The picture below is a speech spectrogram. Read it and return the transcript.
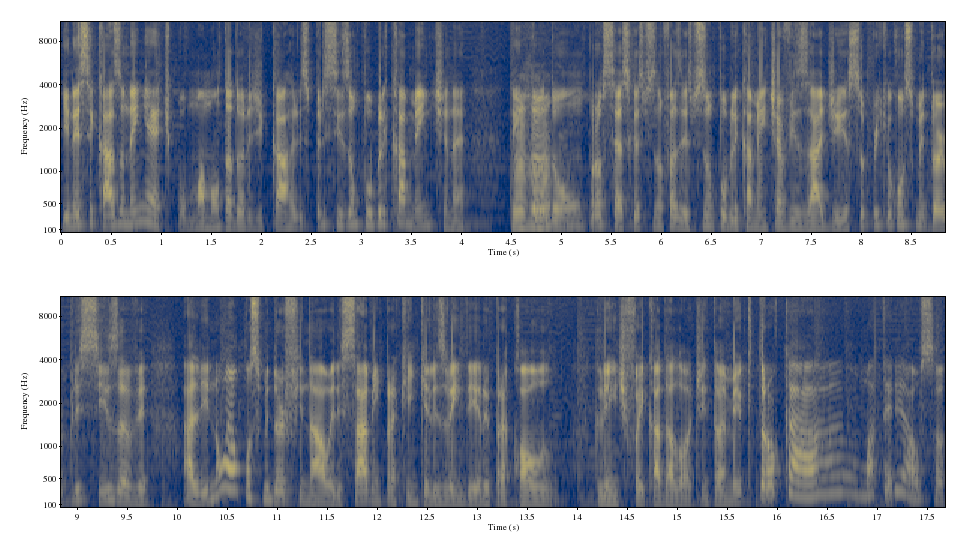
E nesse caso nem é, tipo, uma montadora de carro, eles precisam publicamente, né? Tem Uhum. todo um processo que eles precisam fazer. Eles precisam publicamente avisar disso, porque o consumidor precisa ver. Ali não é o consumidor final, eles sabem pra quem que eles venderam e pra qual cliente foi cada lote. Então é meio que trocar o material só.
